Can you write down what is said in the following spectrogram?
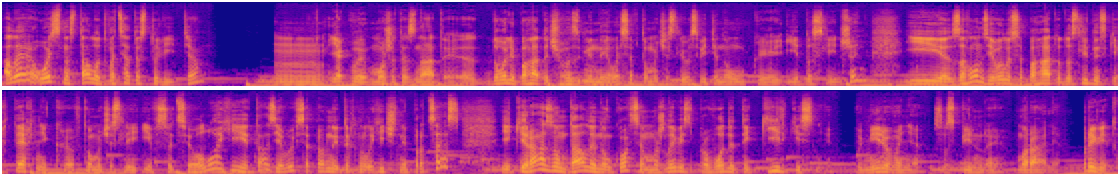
Але ось настало 20 століття. Як ви можете знати, доволі багато чого змінилося, в тому числі у світі науки і досліджень. І загалом з'явилося багато дослідницьких технік, в тому числі і в соціології, та з'явився певний технологічний процес, які разом дали науковцям можливість проводити кількісні вимірювання суспільної моралі. Привіт!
